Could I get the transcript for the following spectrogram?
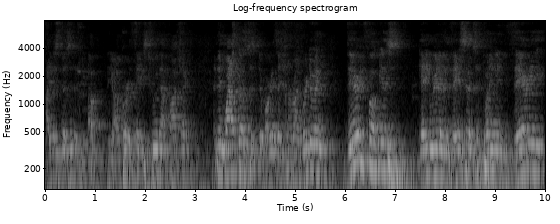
I just visited the, up, the upper phase two of that project. And then Wild Coast is the organization I run. We're doing very focused, getting rid of invasives and putting in very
